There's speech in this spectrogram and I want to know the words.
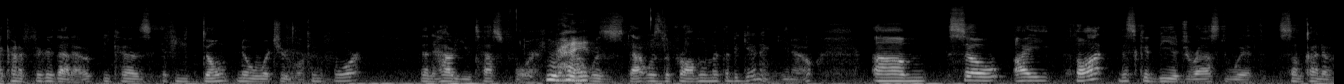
I kind of figured that out because if you don't know what you're looking for, then how do you test for it? Right. That was that was the problem at the beginning, you know. Um, so I thought this could be addressed with some kind of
